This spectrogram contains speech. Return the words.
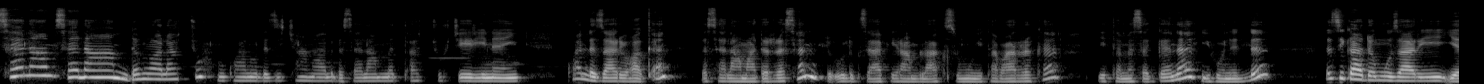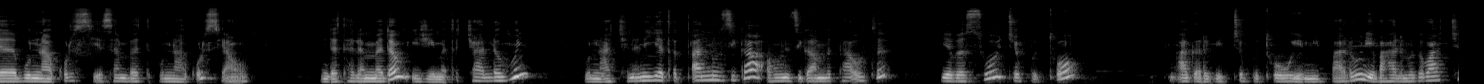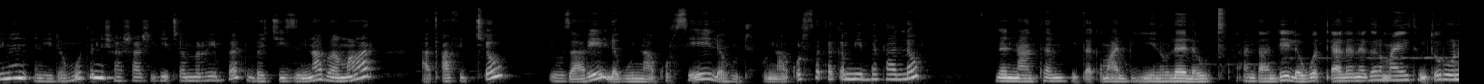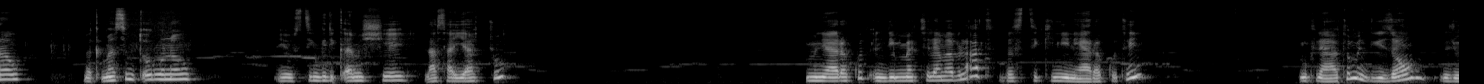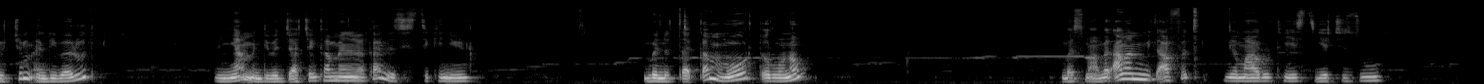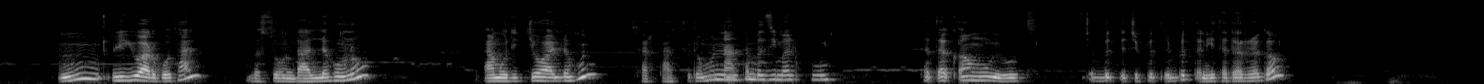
ሰላም ሰላም፣ እንደምን ዋላችሁ? እንኳን ወደዚህ ቻናል በሰላም መጣችሁ። ጄሪ ነኝ። እንኳን ለዛሬዋ ቀን በሰላም አደረሰን። ልዑል እግዚአብሔር አምላክ ስሙ የተባረከ የተመሰገነ ይሁንልን። እዚህ ጋር ደግሞ ዛሬ የቡና ቁርስ የሰንበት ቡና ቁርስ ያው እንደተለመደው ይዤ መጥቻለሁኝ። ቡናችንን እየጠጣን ነው። እዚህ ጋር አሁን እዚህ ጋር የምታዩት የበሶ ጭብጦ አገር ቤት ጭብጦ የሚባለውን የባህል ምግባችንን እኔ ደግሞ ትንሽ አሻሽ እየጨምሬበት በቺዝ እና በማር አጣፍጬው ይኸው ዛሬ ለቡና ቁርሴ ለእሑድ ቡና ቁርስ ተጠቅሜበታለሁ። ለእናንተም ይጠቅማል ብዬ ነው። ለለውጥ አንዳንዴ ለወጥ ያለ ነገር ማየትም ጥሩ ነው፣ መቅመስም ጥሩ ነው። ይኸው እስቲ እንግዲህ ቀምሼ ላሳያችሁ። ምን ያረኩት እንዲመች ለመብላት በ stick ኒ ያረኩትኝ። ምክንያቱም እንዲይዘው ልጆችም እንዲበሉት እኛም እንዲበጃችን ከምንነካ እንደዚህ stick ኒ ብንጠቀም more ጥሩ ነው። በስማ በጣም የሚጣፍጥ የማሩ taste የ cheese ኡ ልዩ አድርጎታል። በሶ እንዳለ ሆኖ በጣም ወድጄዋለሁኝ። ሰርታችሁ ደግሞ እናንተም በዚህ መልኩ ተጠቀሙ። ይሁት ጭብጥ ጭብጥ ጭብጥ ነው የተደረገው።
